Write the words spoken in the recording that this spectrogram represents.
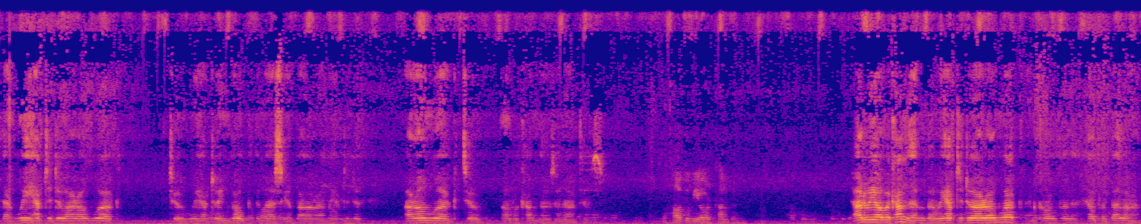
that we have to do our own work to. We have to invoke the mercy of Balaram. We have to do our own work to overcome those anarthas. So how do we overcome them? How do we overcome them? But we have to do our own work and call for the help of Balaram.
